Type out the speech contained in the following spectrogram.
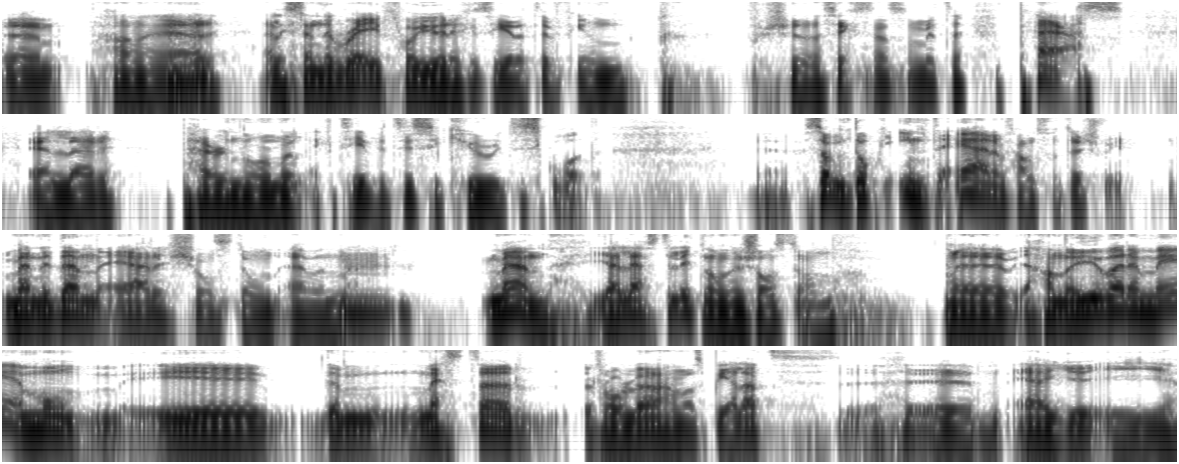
Eh, han är, Mm. Alexander Rafe har ju regisserat en film för 2016 som heter Pass, eller Paranormal Activity Security Squad. Eh, Som dock inte är en found footage-film. Men i den är Sean Stone även med. Mm. Men jag läste lite om Sean Stone. Eh, han har ju varit med i de mesta rollerna han har spelat eh, är ju i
